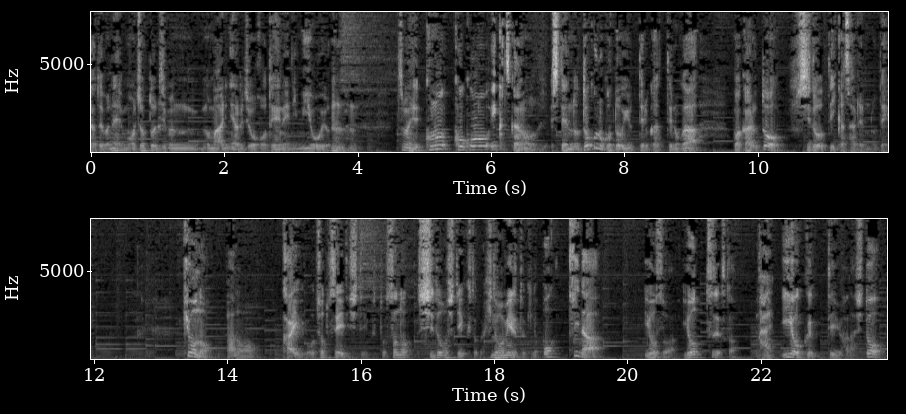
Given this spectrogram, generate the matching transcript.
例えばね、もうちょっと自分の周りにある情報を丁寧に見ようよとか。うんうん、つまり、この、ここいくつかの視点のどこのことを言ってるかっていうのが分かると指導って生かされるので。今日の、あの、回をちょっと整理していくと、その指導していくとか、人を見るときの大きな要素は4つですか、はい。意欲っていう話と、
